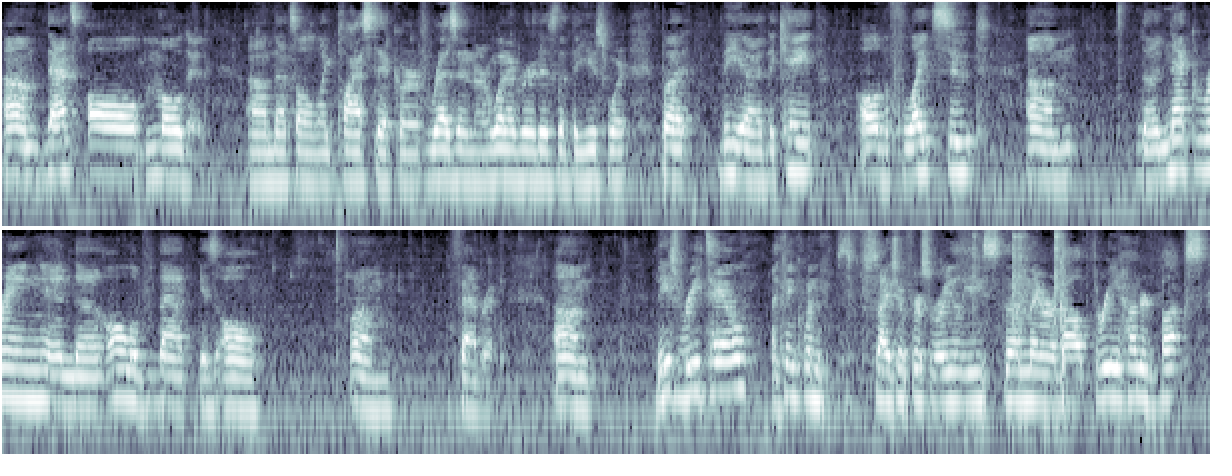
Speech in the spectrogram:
um, that's all molded. Um, that's all like plastic or resin or whatever it is that they use for it. But the uh, the cape, all the flight suit, um, the neck ring, and uh, all of that is all um, fabric. Um, these retail. I think when Sideshow first released them, they were about three hundred bucks.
